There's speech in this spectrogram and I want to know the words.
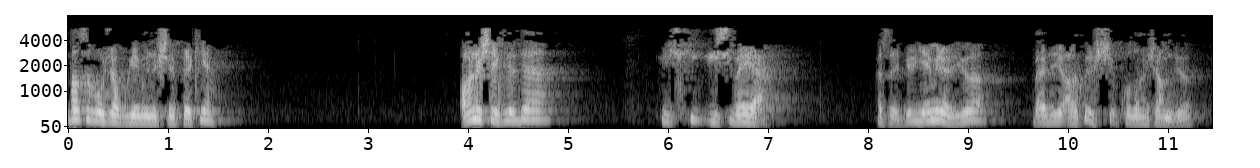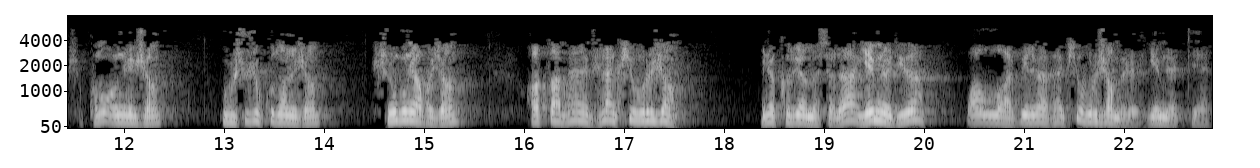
Nasıl bozacak bu yemin işini peki? Aynı şekilde içki içmeye mesela bir yemin ediyor ben diyor alkol içki kullanacağım diyor. İşte kuma oynayacağım. Uyuşturucu kullanacağım. Şunu bunu yapacağım. Hatta ben filan kişi vuracağım. Yine kızıyor mesela. Yemin ediyor. Vallahi bilmem ben kişi vuracağım böyle. Yemin etti diye.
